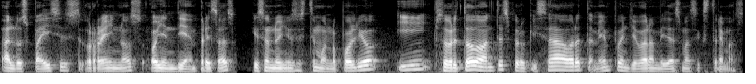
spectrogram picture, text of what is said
a los países o reinos, hoy en día empresas, que son dueños de este monopolio y sobre todo antes, pero quizá ahora también pueden llevar a medidas más extremas.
